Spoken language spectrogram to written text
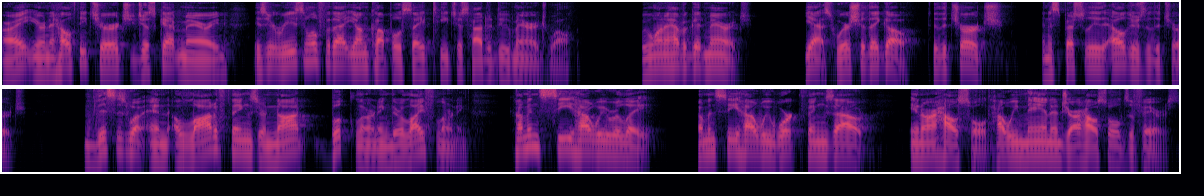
All right, you're in a healthy church, you just got married. Is it reasonable for that young couple to say, teach us how to do marriage well? We want to have a good marriage. Yes, where should they go? To the church, and especially the elders of the church. This is what, and a lot of things are not book learning, they're life learning. Come and see how we relate. Come and see how we work things out in our household, how we manage our household's affairs,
